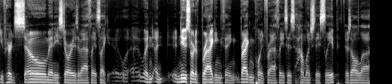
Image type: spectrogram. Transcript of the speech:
you've heard so many stories of athletes. Like uh, a, a, new sort of bragging thing, bragging point for athletes is how much they sleep. There's all uh,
